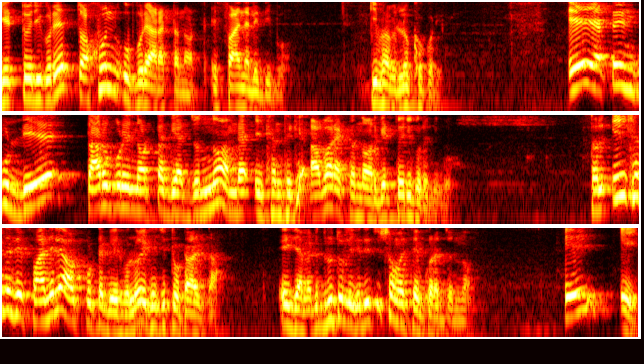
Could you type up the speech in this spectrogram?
গেট তৈরি করে তখন উপরে আর একটা নট এই ফাইনালি দিব। কীভাবে? লক্ষ্য করি। এই একটা ইনপুট দিয়ে তার উপরে নটটা দেওয়ার জন্য আমরা এখান থেকে আবার একটা নর গেট তৈরি করে দিব। তাহলে এইখানে যে ফাইনালি আউটপুটটা বের হলো, এটা হচ্ছে টোটালটা এই যে আমি একটু দ্রুত লিখে দিচ্ছি, সময় সেভ করার জন্য। এই এই।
